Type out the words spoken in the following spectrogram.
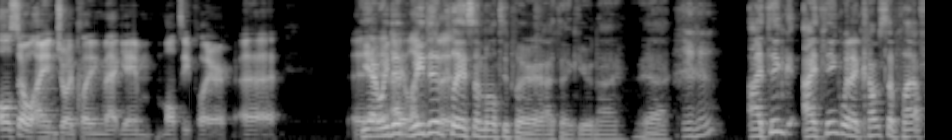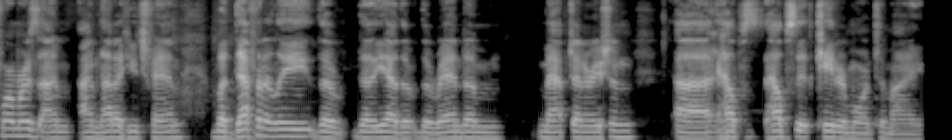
also I enjoy playing that game multiplayer. Uh, Yeah, we uh, did we did the- play some multiplayer, I think you and I. Yeah. Mhm. I think I think when it comes to platformers, I'm I'm not a huge fan, but definitely the the yeah the the random map generation uh helps helps it cater more to my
